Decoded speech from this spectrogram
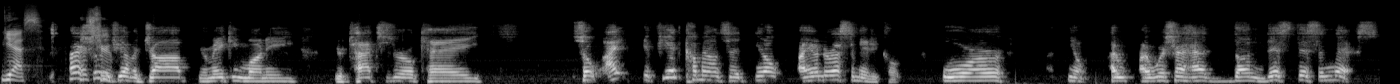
Yes. Especially if you have a job, you're making money, your taxes are okay. So I, if he had come out and said, you know, I underestimated COVID, or, you know, I, I wish I had done this, this, and this.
